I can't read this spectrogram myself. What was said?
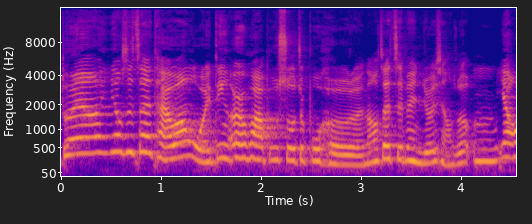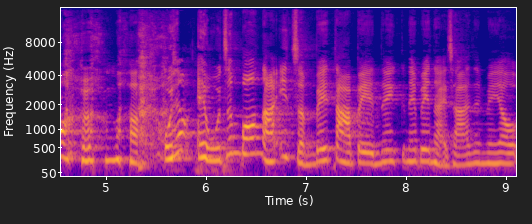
对啊，要是在台湾，我一定二话不说就不喝了。然后在这边，你就会想说，嗯，要喝吗？我想，哎，我真不知道拿一整杯大杯那那杯奶茶在那边要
